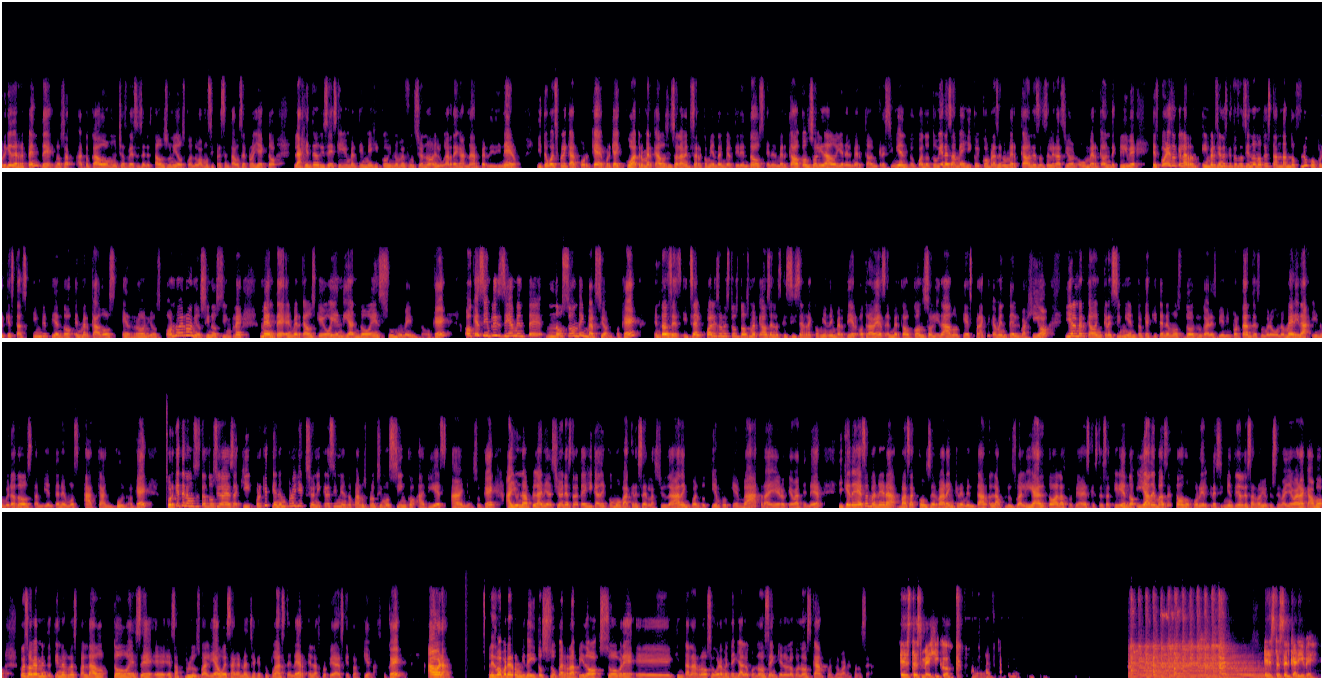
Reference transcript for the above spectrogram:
Porque de repente nos ha, tocado muchas veces en Estados Unidos, cuando vamos y presentamos el proyecto, la gente nos dice, es que yo invertí en México y no me funcionó, en lugar de ganar, perdí dinero. Y te voy a explicar por qué, porque hay cuatro mercados y solamente se recomienda invertir en dos, en el mercado consolidado y en el mercado en crecimiento. Cuando tú vienes a México y compras en un mercado en desaceleración o un mercado en declive, es por eso que las inversiones que estás haciendo no te están dando flujo, porque estás invirtiendo en mercados erróneos o no erróneos, sino simplemente en mercados que hoy en día no es su momento, ¿ok? O que simple y sencillamente no son de inversión, ¿ok? Entonces, Itzel, ¿cuáles son estos dos mercados en los que sí se recomienda invertir? Otra vez, el mercado consolidado, que es prácticamente el bajío, y el mercado en crecimiento, que aquí tenemos dos lugares bien importantes. Número uno, Mérida, y número dos, también tenemos a Cancún, ¿ok? ¿Por qué tenemos estas dos ciudades aquí? Porque tienen proyección y crecimiento para los próximos 5 a 10 años, ¿ok? Hay una planeación estratégica de cómo va a crecer la ciudad, en cuánto tiempo, qué va a traer o qué va a tener y que de esa manera vas a conservar e incrementar la plusvalía de todas las propiedades que estés adquiriendo y además de todo, por el crecimiento y el desarrollo que se va a llevar a cabo, pues obviamente tienes respaldado todo ese eh, esa plusvalía o esa ganancia que tú puedas tener en las propiedades que tú adquieras, ¿ok? Ahora, les voy a poner un videito súper rápido sobre eh, Quintana Roo. Seguramente ya lo conocen. Quien no lo conozca, pues lo van a conocer. Este es México. Este es el Caribe.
